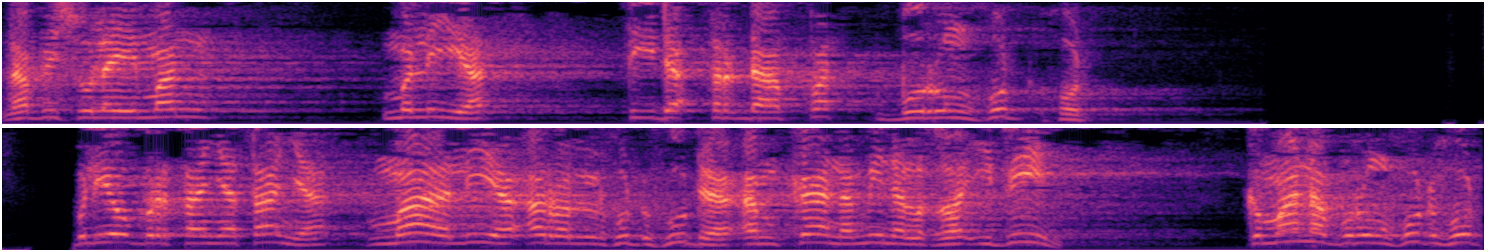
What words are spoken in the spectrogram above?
Nabi Sulaiman melihat tidak terdapat burung hudhud. Beliau bertanya-tanya, "Malia aral hudhuda am kana minal ghaibin?" Ke mana burung hudhud?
